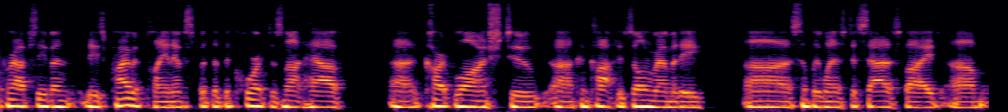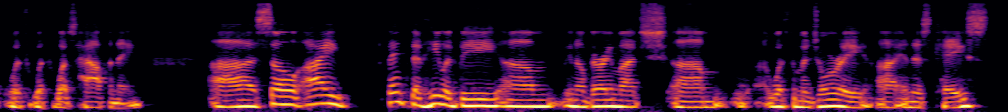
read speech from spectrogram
perhaps even these private plaintiffs, but that the court does not have uh, carte blanche to uh, concoct its own remedy uh, simply when it's dissatisfied um, with with what's happening. so I think that he would be, um, you know, very much um, with the majority uh, in this case,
